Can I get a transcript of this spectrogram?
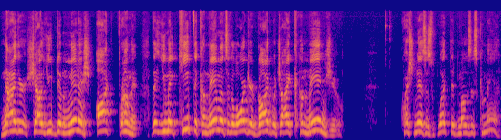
neither shall you diminish aught from it, that you may keep the commandments of the Lord your God which I command you. Question is, is what did Moses command?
